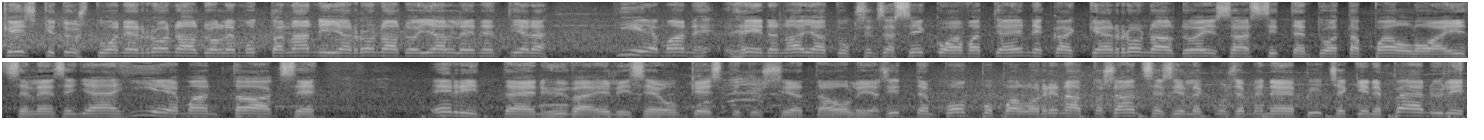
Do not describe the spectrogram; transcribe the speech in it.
keskitys tuonne Ronaldolle, mutta Nani ja Ronaldo jälleen en tiedä hieman heidän ajatuksensa sekoavat ja ennen kaikkea Ronaldo ei saa sitten tuota palloa itselleen. Se jää hieman taakse erittäin hyvä Eliseun keskitys sieltä oli. Ja sitten pomppupallo Renato Sanchezille, kun se menee Pitsekin pään yli.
